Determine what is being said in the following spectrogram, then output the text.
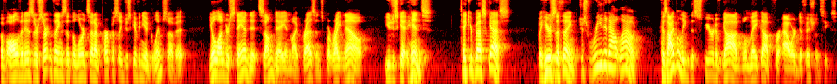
of all of it is? There are certain things that the Lord said, I've purposely just given you a glimpse of it. You'll understand it someday in my presence, but right now, you just get hints. Take your best guess. But here's the thing just read it out loud, because I believe the Spirit of God will make up for our deficiencies.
